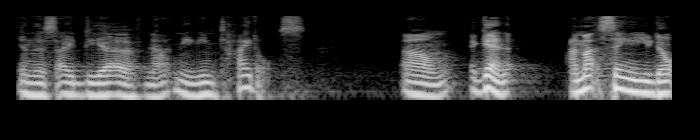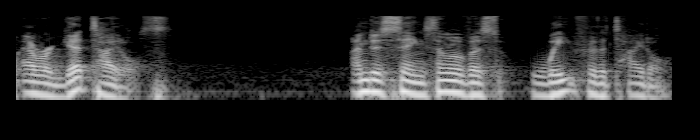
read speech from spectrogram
in this idea of not needing titles. Um, again, I'm not saying you don't ever get titles. I'm just saying some of us wait for the title.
